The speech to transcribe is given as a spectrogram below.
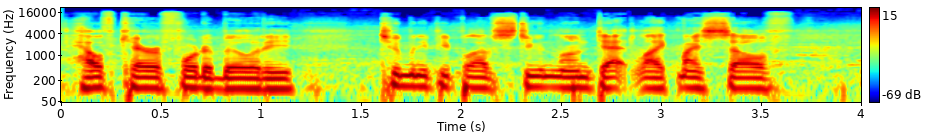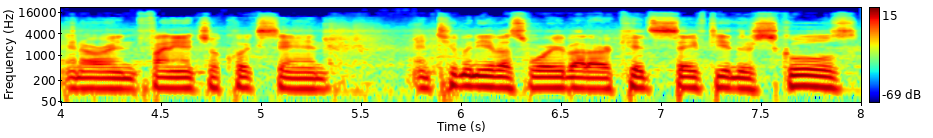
healthcare affordability. Too many people have student loan debt like myself and are in financial quicksand. And too many of us worry about our kids' safety in their schools.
